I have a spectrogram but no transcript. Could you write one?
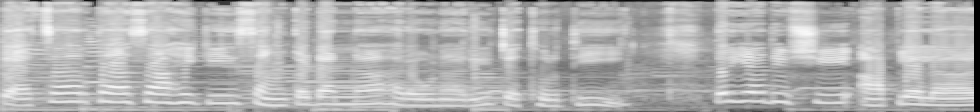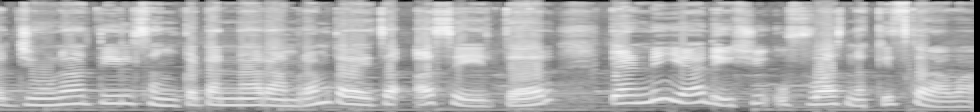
त्याचा अर्थ असा आहे की संकटांना हरवणारी चतुर्थी. तर या दिवशी आपल्याला जीवनातील संकटांना रामराम करायचा असेल तर त्यांनी या दिवशी उपवास नक्कीच करावा.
